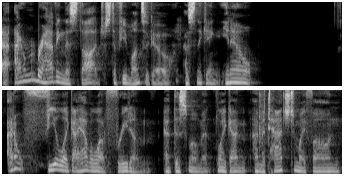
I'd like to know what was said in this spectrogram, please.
I remember having this thought just a few months ago. I was thinking, you know, I don't feel like I have a lot of freedom at this moment. Like I'm I'm attached to my phone.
